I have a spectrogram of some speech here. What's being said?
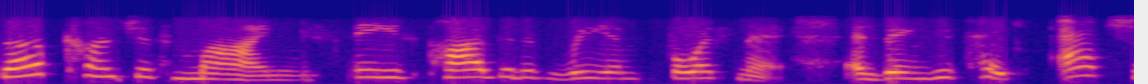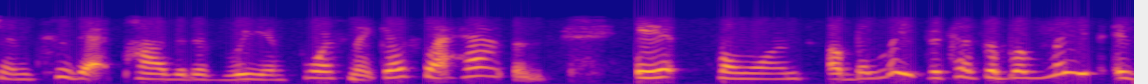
subconscious mind receives positive reinforcement and then you take action to that positive reinforcement, guess what happens? It forms a belief because a belief is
